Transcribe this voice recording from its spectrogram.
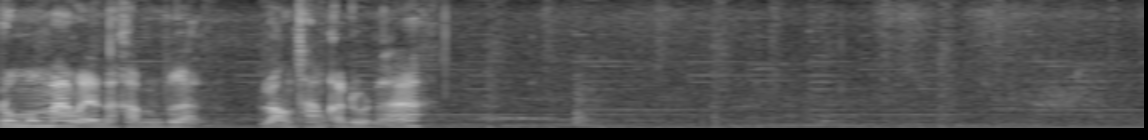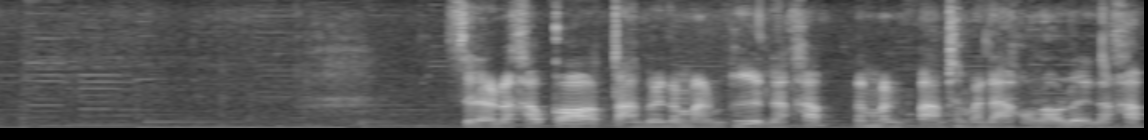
นุ่มมากๆเลยนะครับเพื่อนๆลองทำกันดูนะเสร็จแล้วนะครับก็ตามด้วยน้ำมันพืชนะครับ น้ำมันปาล์มธรรมดาของเราเลยนะครับ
